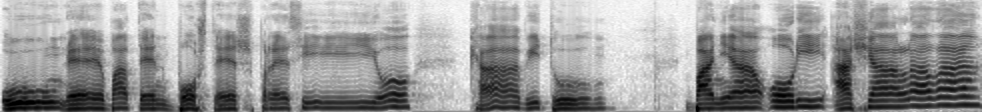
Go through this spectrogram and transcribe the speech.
une baten bost esprezio kabitu. Baina hori asala da,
